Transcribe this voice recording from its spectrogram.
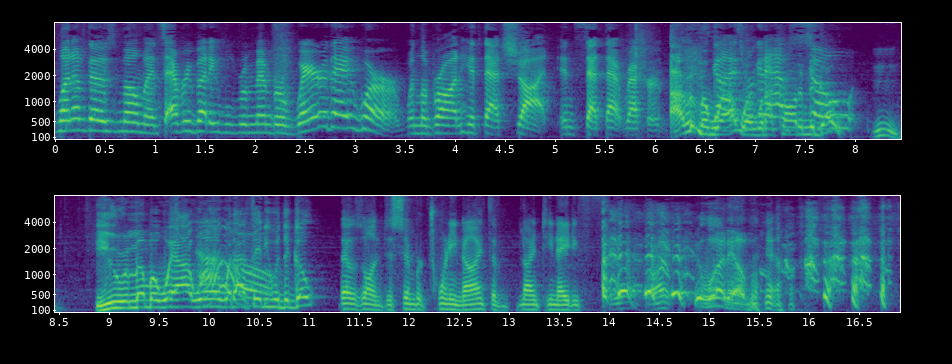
One of those moments everybody will remember where they were when LeBron hit that shot and set that record. I remember where I was when I called him to so go. You remember where I was when I said he Oh. was the goat? That was on December 29th of 1984. right? Whatever.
